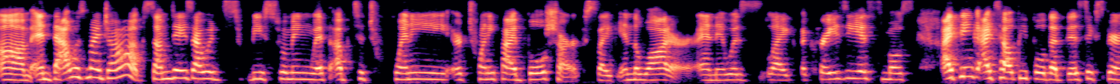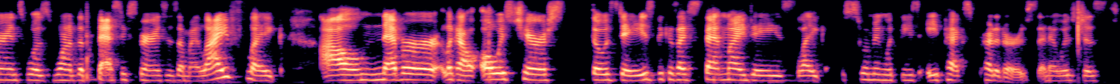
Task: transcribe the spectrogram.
Um, and that was my job. Some days I would be swimming with up to 20 or 25 bull sharks, like in the water. And it was like the craziest, most, I think I tell people that this experience was one of the best experiences of my life. Like, I'll never, like, I'll always cherish those days because I spent my days like swimming with these apex predators and it was just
